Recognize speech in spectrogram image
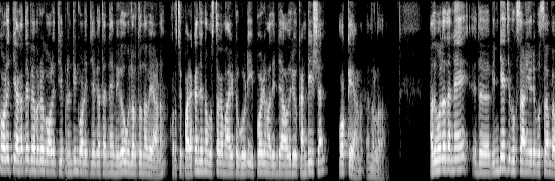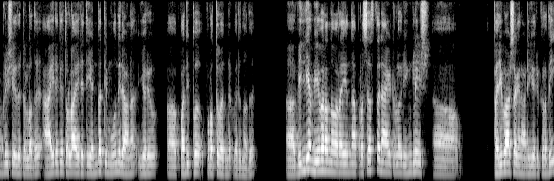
ക്വാളിറ്റി അകത്തെ പേപ്പറുടെ ക്വാളിറ്റി പ്രിന്റിംഗ് ക്വാളിറ്റിയൊക്കെ തന്നെ മികവ് പുലർത്തുന്നവയാണ്. കുറച്ച് പഴക്കം ചെന്ന പുസ്തകമായിട്ട് കൂടി ഇപ്പോഴും അതിന്റെ ആ ഒരു കണ്ടീഷൻ ഓക്കെയാണ് എന്നുള്ളതാണ്. അതുപോലെ തന്നെ ഇത് വിന്റേജ് ബുക്സാണ് ഈ ഒരു പുസ്തകം പബ്ലിഷ് ചെയ്തിട്ടുള്ളത്. ആയിരത്തി തൊള്ളായിരത്തി എൺപത്തി മൂന്നിലാണ് ഈ ഒരു പതിപ്പ് പുറത്തു വരുന്നത്. വില്യം വീവർ എന്ന് പറയുന്ന പ്രശസ്തനായിട്ടുള്ള ഒരു ഇംഗ്ലീഷ് പരിഭാഷകനാണ് ഈ ഒരു കൃതി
